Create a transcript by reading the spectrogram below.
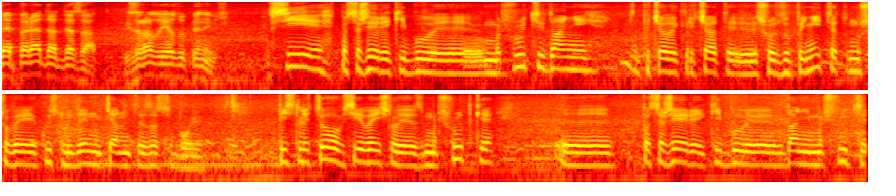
де перед, а де зад. І зразу я зупинився. Всі пасажири, які були в маршрутці даній, почали кричати, що зупиніться, тому що ви якусь людину тягнете за собою. Після цього всі вийшли з маршрутки. Е, Пасажири, які були в даній маршрутці,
